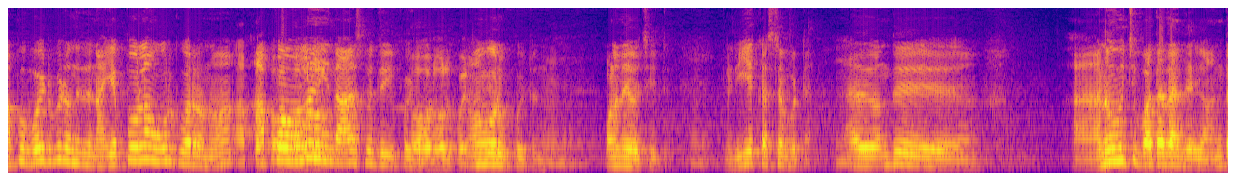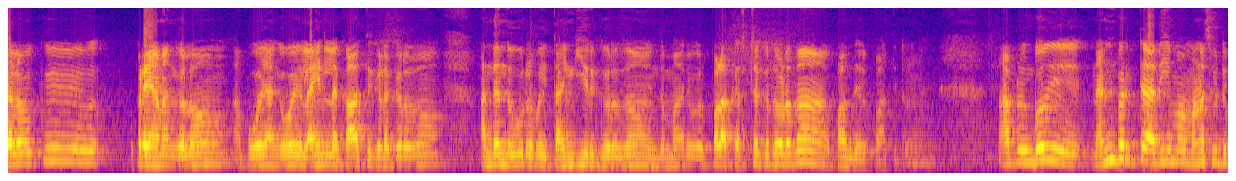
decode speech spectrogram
அப்போ போயிட்டு போயிட்டு வந்துட்டு நான் எப்போல்லாம் ஊருக்கு வர்றனோ அப்பப்போ அப்போவெல்லாம் இந்த ஆஸ்பத்திரிக்கு போயிட்டு ஒவ்வொரு ஊருக்கு போயிட்டு ஊருக்கு போயிட்டு வந்தேன் குழந்தைய வச்சுக்கிட்டு. பெரிய கஷ்டப்பட்டேன். அது வந்து அனுபவிச்சு பார்த்தா தான் தெரியும். அந்த அளவுக்கு பிரயாணங்களும் போய் அங்கே போய் லைனில் காத்து கிடக்கிறதும் அந்தந்த ஊரில் போய் தங்கி இருக்கிறதும் இந்த மாதிரி ஒரு பல கஷ்டத்தோட தான் குழந்தைய பார்த்துட்டு இருந்தேன். அப்படிங்கும்போது நண்பர்கிட்ட அதிகமாக மனசு விட்டு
